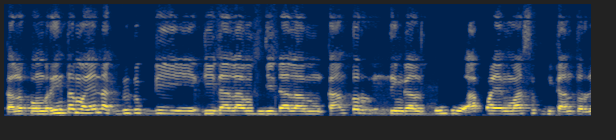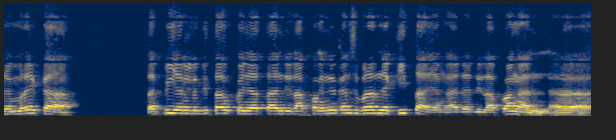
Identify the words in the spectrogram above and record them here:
kalau pemerintah mah enak duduk di di dalam di dalam kantor tinggal tunggu apa yang masuk di kantornya mereka. Tapi yang lebih tahu kenyataan di lapangan ini kan sebenarnya kita yang ada di lapangan. Eh,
